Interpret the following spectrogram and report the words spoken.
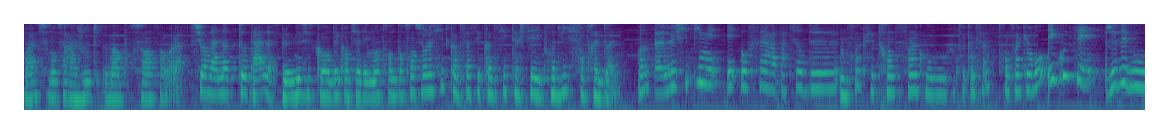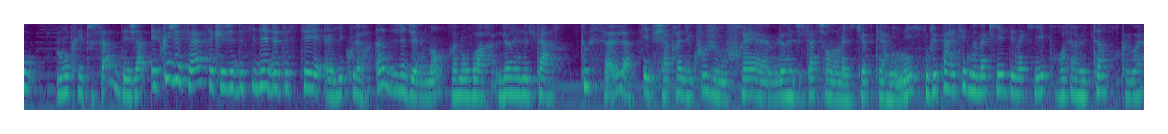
Voilà, souvent ça rajoute 20%, enfin voilà. Sur la note totale, le mieux c'est de commander quand il y a des moins 30% sur le site, comme ça c'est comme si tu achetais les produits sans frais de douane. Hein. Euh, le shipping est offert à partir de, je me que c'est 35 ou un truc comme ça, 35 euros. Écoutez, je vais vous montrer tout ça déjà. Et ce que je vais faire, c'est que j'ai décidé de tester euh, les couleurs individuellement, vraiment voir le résultat tout seul. Et puis après du coup je vous ferai euh, le résultat sur mon make-up terminé. Donc je vais pas arrêter de me maquiller, de démaquiller pour refaire le teint pour que voilà.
